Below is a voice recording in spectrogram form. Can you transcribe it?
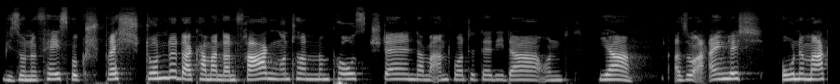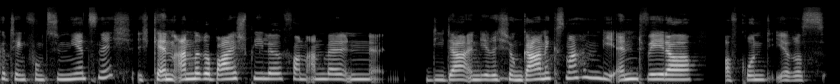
wie so eine Facebook-Sprechstunde, da kann man dann Fragen unter einem Post stellen, da beantwortet der die da und ja, also eigentlich ohne Marketing funktioniert's nicht. Ich kenne andere Beispiele von Anwälten, die da in die Richtung gar nichts machen, die entweder aufgrund ihres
